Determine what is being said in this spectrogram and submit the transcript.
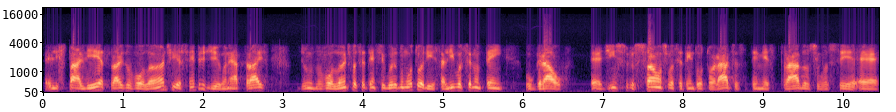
ele está ali atrás do volante, e eu sempre digo, né, atrás do, do volante você tem a figura do motorista. Ali você não tem o grau é, de instrução, se você tem doutorado, se você tem mestrado, se você é,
